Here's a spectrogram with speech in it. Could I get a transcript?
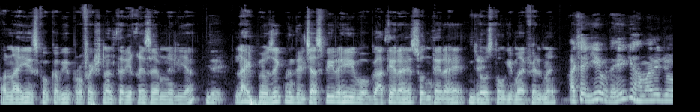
और ना ही इसको कभी प्रोफेशनल तरीके से हमने लिया। जी। लाइट म्यूज़िक में दिलचस्पी रही वो गाते रहे सुनते रहे दोस्तों की महफिल में। अच्छा ये बताइए कि हमारे जो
